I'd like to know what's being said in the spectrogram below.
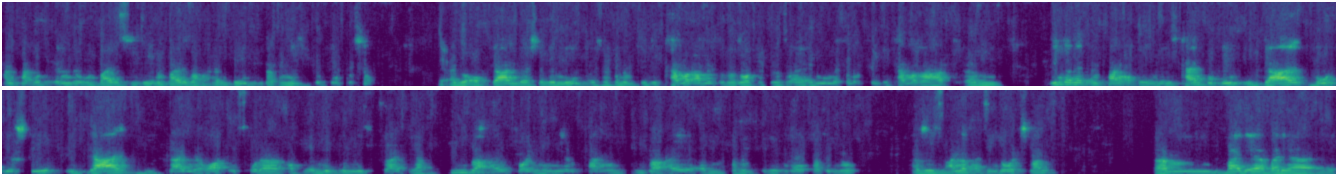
Anfang und Ende und beides zu sehen und beides auf einem Bild und das nicht gefotoshoppt. Ja. Also auch da an der Stelle nehmt euch eine vernünftige Kamera mit oder sorgt dafür, dass euer Handy eine vernünftige Kamera hat. Ähm, Internetempfang auf der Insel ist kein Problem, egal wo ihr steht, egal wie klein der Ort ist oder ob ihr mitten im Nichts seid, ihr habt überall vollen Handyempfang und überall ähm, vernünftige Internetverbindung. Also ist anders als in Deutschland. Ähm, bei der, bei der äh,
